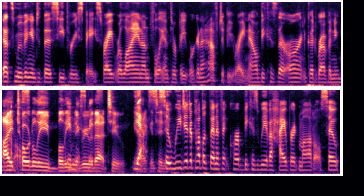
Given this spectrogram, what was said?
That's moving into the C3 space, right? Relying on philanthropy. We're going to have to be right now because there aren't good revenue. I totally believe and agree with that too. Yeah, Yes. continue. So we did a public benefit corp because we have a hybrid model. So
